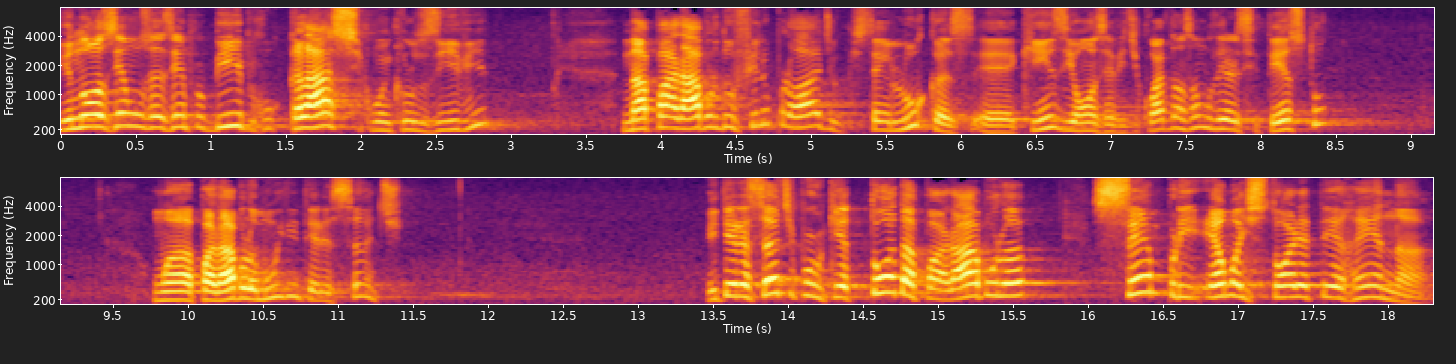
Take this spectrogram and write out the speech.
E nós vemos um exemplo bíblico, clássico inclusive, na parábola do filho pródigo, que está em Lucas é, 15, 11 a 24, nós vamos ler esse texto, uma parábola muito interessante. Interessante porque toda parábola sempre é uma história terrena.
